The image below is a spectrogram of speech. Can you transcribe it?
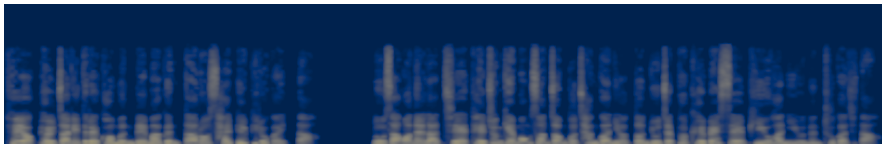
퇴역 별자리들의 검은 내막은 따로 살필 필요가 있다. 노상원을 나치해 대중계몽 선전부 장관이었던 요제프 괴벨스에 비유한 이유는 두 가지다.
